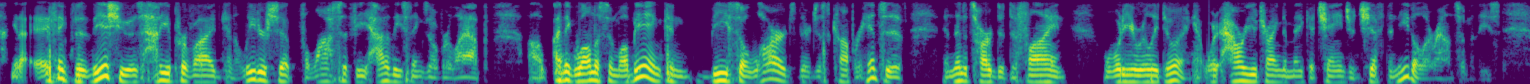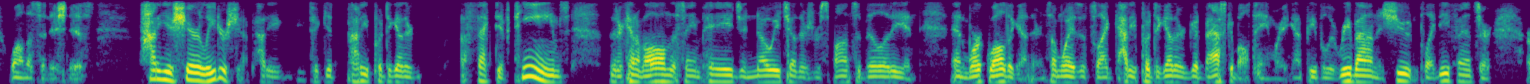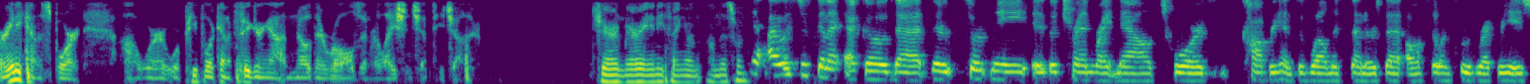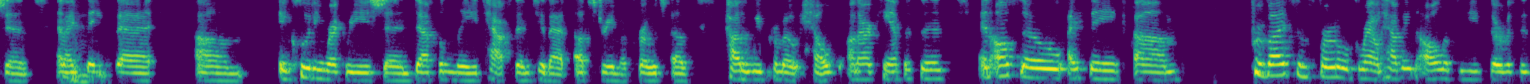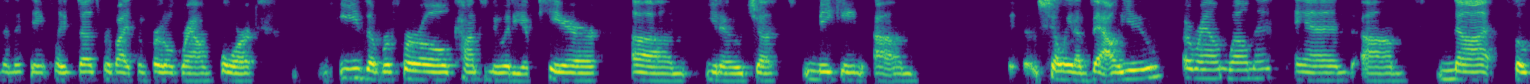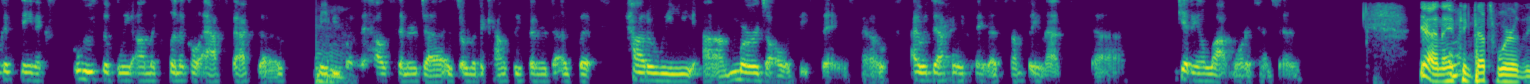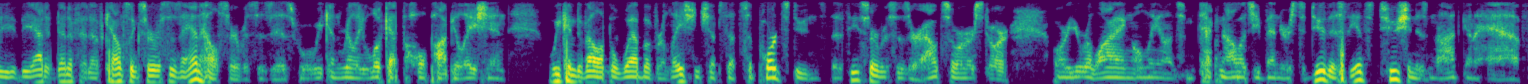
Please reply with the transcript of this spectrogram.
You know, I think the, the issue is how do you provide kind of leadership, philosophy? How do these things overlap? Uh, I think wellness and well-being can be so large; they're just comprehensive, and then it's hard to define. Well, what are you really doing? How are you trying to make a change and shift the needle around some of these wellness initiatives? How do you share leadership? How do you to get? How do you put together effective teams that are kind of all on the same page and know each other's responsibility and and work well together. In some ways, it's like how do you put together a good basketball team where you got people who rebound and shoot and play defense or or any kind of sport uh, where where people are kind of figuring out and know their roles in relationship to each other. Sharon, Mary, anything on, on this one? Yeah, I was just going to echo that there certainly is a trend right now towards comprehensive wellness centers that also include recreation. And mm-hmm. I think that um, including recreation definitely taps into that upstream approach of how do we promote health on our campuses. And also i think um, provide some fertile ground. Having all of these services in the same place does provide some fertile ground for ease of referral continuity of care um, you know just making um, showing a value around wellness and um, not focusing exclusively on the clinical aspect of maybe mm-hmm. what the health center does or what the counseling center does, but how do we um, merge all of these things? So I would definitely say that's something that's uh, getting a lot more attention. Yeah, and I think that's where the the added benefit of counseling services and health services is, where we can really look at the whole population. We can develop a web of relationships that support students. That if these services are outsourced or or you're relying only on some technology vendors to do this, the institution is not going to have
